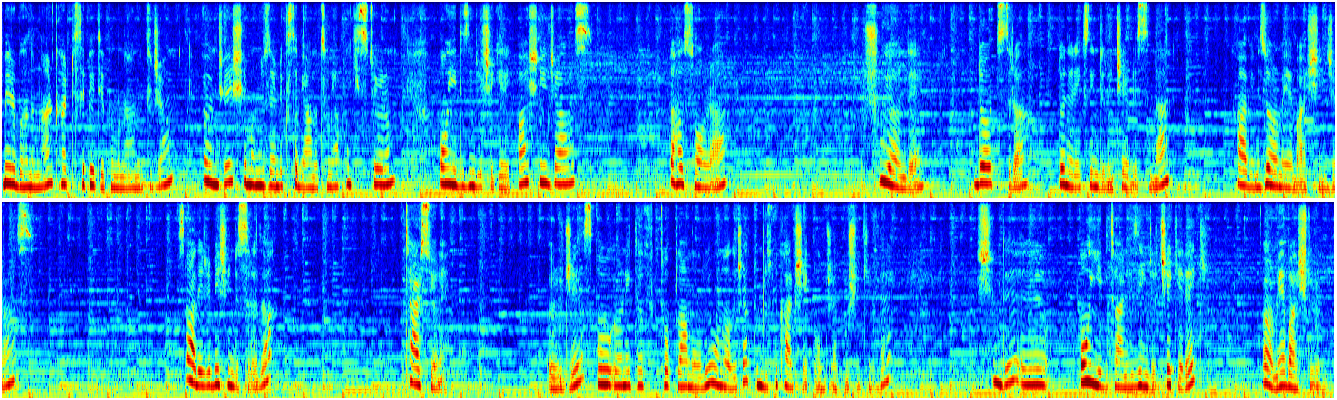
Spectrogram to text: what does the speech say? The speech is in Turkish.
Merhaba hanımlar, kalpli sepet yapımını anlatacağım. Önce şemanın üzerinde kısa bir anlatım yapmak istiyorum. 17 zincir çekerek başlayacağız. Daha sonra şu yönde 4 sıra dönerek zincirin çevresinden kalbimizi örmeye başlayacağız. Sadece 5. sırada ters yöne öreceğiz. Bu örnekte hafif toplanma oluyor. Onu alacak. Dümdüz bir kalp şekli olacak bu şekilde. Şimdi 17 tane zincir çekerek örmeye başlıyorum.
